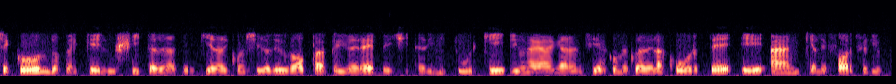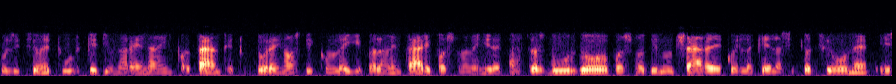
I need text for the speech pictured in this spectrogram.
secondo perché l'uscita della Turchia dal Consiglio d'Europa priverebbe i cittadini turchi di una garanzia come quella della Corte e anche alle forze di opposizione turche di un'arena importante. Tuttora i nostri colleghi parlamentari possono venire a Strasburgo, possono denunciare quella che è la situazione e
